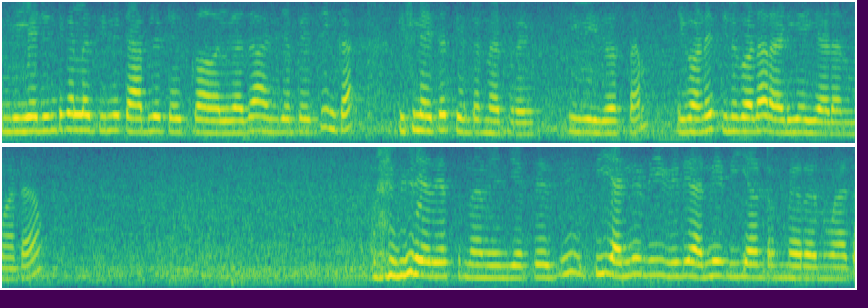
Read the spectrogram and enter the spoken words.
ఇంక ఏడింటికల్లా తిని ట్యాబ్లెట్ వేసుకోవాలి కదా అని చెప్పేసి ఇంకా టిఫిన్ అయితే తింటున్నారు ఫ్రెండ్స్. టీవీ చూస్తాం. ఇగోండి తిని కూడా రెడీ అయ్యాడనమాట. వీడియో తీస్తున్నాను అని చెప్పేసి తీ అన్నీ తీ వీడియో అన్నీ తీ అంటున్నారు అనమాట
